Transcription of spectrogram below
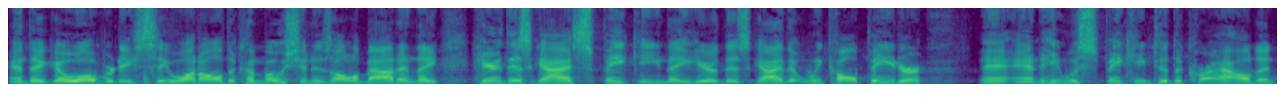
And they go over to see what all the commotion is all about. And they hear this guy speaking. They hear this guy that we call Peter and, he was speaking to the crowd, and,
